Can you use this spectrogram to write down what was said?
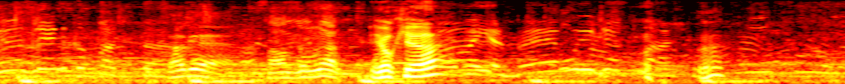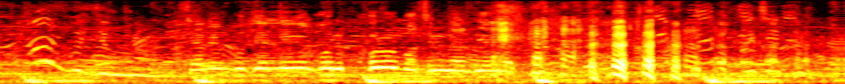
Gözlerini kapattı. Tabii. Saldırılar. Yok ya. Hayır be uyuyacaklar. Ay kuzum. Senin güzelliğini görüp kör olmasınlar diye. Güzel.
